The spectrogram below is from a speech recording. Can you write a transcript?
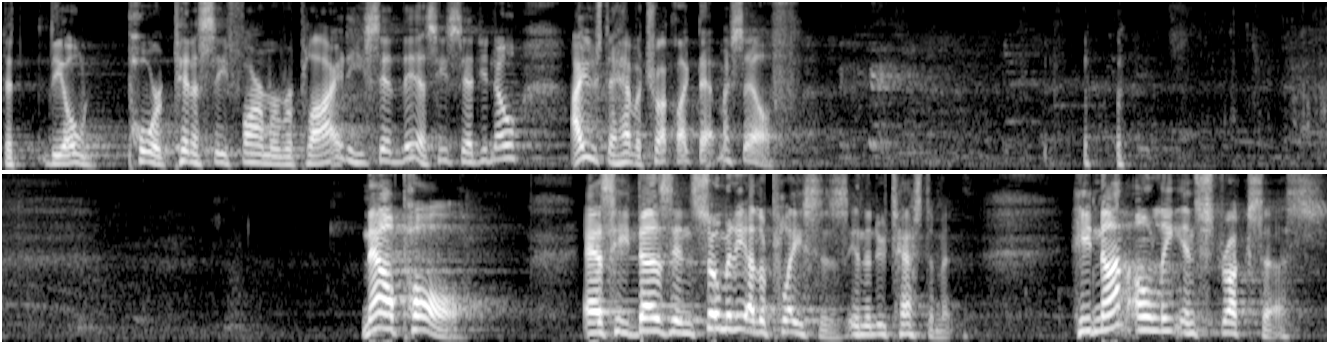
The, the old poor Tennessee farmer replied. He said this. He said, "You know, I used to have a truck like that myself." now, Paul, as he does in so many other places in the New Testament, he not only instructs us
